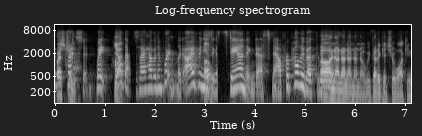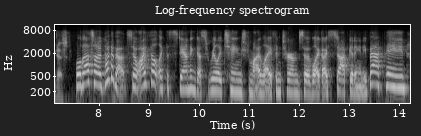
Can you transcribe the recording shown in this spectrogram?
question. question. Wait, hold yeah. that, because I have an important. Like I've been oh. using a standing desk now for probably about three. Oh years. no no no no no! We've got to get you a walking desk. Well, that's what I talk about. So I felt like the standing desk really changed my life in terms of like I stopped getting any back pain. Yep.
